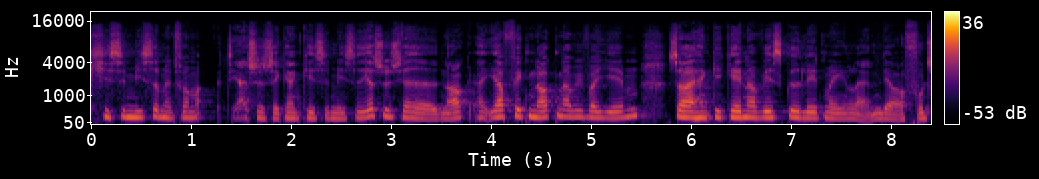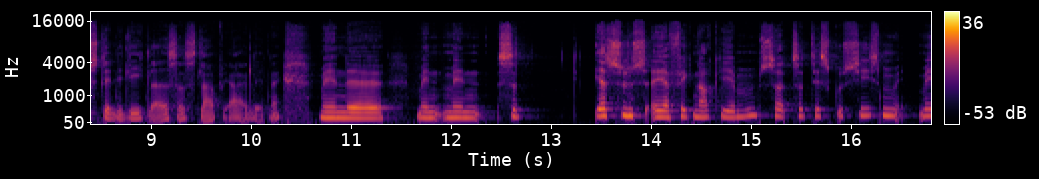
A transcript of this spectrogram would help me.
kissemisser, men for mig, jeg synes ikke, han kissemissede. Jeg synes, jeg havde nok. Jeg fik nok, når vi var hjemme, så han gik hen og viskede lidt med en eller anden. Jeg var fuldstændig ligeglad, så slap jeg lidt. Ikke? Men, øh, men, men så jeg synes, at jeg fik nok hjemme, så, så det skulle siges med,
